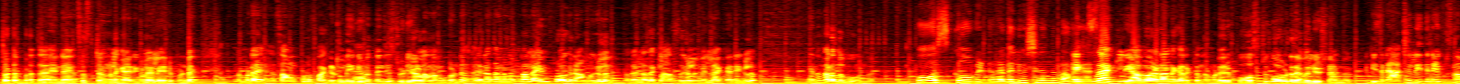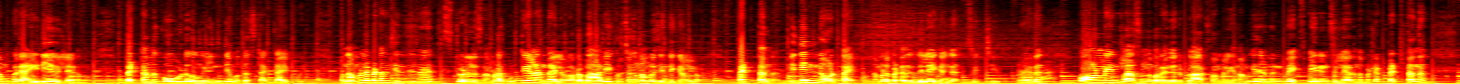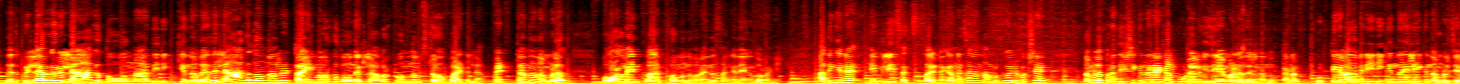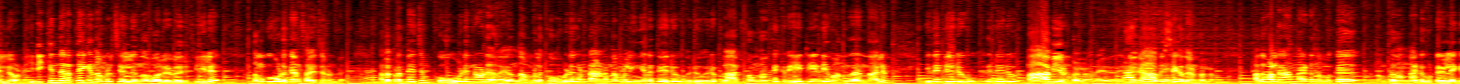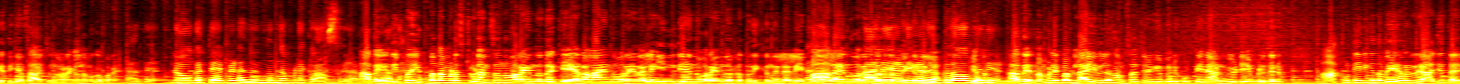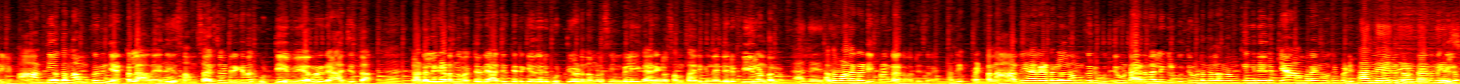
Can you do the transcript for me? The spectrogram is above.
തൊട്ടപ്പുറത്ത് അതിന്റെ സിസ്റ്റങ്ങളും കാര്യങ്ങളും എല്ലാം ഇരിപ്പുണ്ട്. നമ്മുടെ സൗണ്ട് പ്രൂഫ് ആക്കിയിട്ടുള്ള ഇരുപത്തഞ്ച് സ്റ്റുഡിയോകളും നമുക്കുണ്ട്. അതിനകത്താണ് നമ്മുടെ ലൈവ് പ്രോഗ്രാമുകളും അതല്ലാതെ ക്ലാസ്സുകളും എല്ലാ കാര്യങ്ങളും ഇങ്ങനെ നടന്നു പോകുന്നത്. പോസ്റ്റ് കോവിഡ് റെവല്യൂഷൻ എന്ന് പറയാം എക്സാക്ട്ലി ആ വേർഡാണ് കറക്റ്റ് നമ്മുടെ ഒരു പോസ്റ്റ് കോവിഡ് റെവല്യൂഷൻ ആണ്. ടീച്ചർ ആക്ച്വലി ഇതിനെക്കുറിച്ച് നമുക്കൊരു ഐഡിയ ഇല്ലായിരുന്നു. പെട്ടെന്ന് കോവിഡ് വന്നു ഇന്ത്യ മൊത്തം സ്റ്റക്ക് ആയി പോയി അപ്പോൾ നമ്മൾ പെട്ടെന്ന് ചിന്തിക്കുന്ന സ്റ്റുഡൻസ് നമ്മുടെ കുട്ടികൾ എന്തായാലും അവരുടെ ഭാവിയെ കുറിച്ച് നമ്മൾ ചിന്തിക്കണമല്ലോ. പെട്ടെന്ന് വിതിൻ നോ ടൈം നമ്മൾ പെട്ടെന്ന് ഇതിലേക്ക് അങ്ങ് സ്വിച്ച് ചെയ്തു. അതായത് ഓൺലൈൻ ക്ലാസ് എന്ന് പറയുന്ന ഒരു പ്ലാറ്റ്ഫോമിലേക്ക് നമുക്ക് ഇതിന് മുൻപ് എക്സ്പീരിയൻസ് ഇല്ലായിരുന്നു. പക്ഷേ പെട്ടെന്ന് അതായത് പിള്ളേർക്ക് ഒരു ലാഗ് തോന്നാതിരിക്കുന്ന അതായത് ലാഗ് തോന്നാൽ ഒരു ടൈം അവർക്ക് തോന്നിയിട്ടില്ല. അവർക്കൊന്നും സ്റ്റോപ്പ് ആയിട്ടില്ല. പെട്ടെന്ന് നമ്മൾ ഓൺലൈൻ പ്ലാറ്റ്ഫോം എന്ന് പറയുന്ന സംഗതി അങ്ങ് തുടങ്ങി. അതിങ്ങനെ ഹെവിലി സക്സസ് ആയിട്ട്. കാരണം വെച്ചാൽ നമുക്ക് ഒരു പക്ഷേ നമ്മൾ പ്രതീക്ഷിക്കുന്നതിനേക്കാൾ കൂടുതൽ വിജയമാണ് ഇതിൽ നിന്നും. കാരണം കുട്ടികൾ അവർ ഇരിക്കുന്നതിലേക്ക് നമ്മൾ ചെല്ലുവാണ്. ഇരിക്കുന്നിടത്തേക്ക് നമ്മൾ ചെല്ലുന്ന പോലെയുള്ള ഒരു ഫീൽ നമുക്ക് കൊടുക്കാൻ സാധിച്ചിട്ടുണ്ട്. അത്. പ്രത്യേകിച്ചും കോവിഡിനോട് അതായത് നമ്മൾ കോവിഡ് കൊണ്ടാണ് നമ്മൾ ഇങ്ങനത്തെ ഒരു ഒരു ഒരു പ്ലാറ്റ്ഫോം നമുക്ക് ക്രിയേറ്റ് ചെയ്യേണ്ടി വന്നത് എന്നാലും ഇതിന്റെ ഒരു ഇതിന്റെ ഒരു ഭാവി ഉണ്ടല്ലോ അതായത് ഇതിന്റെ ഒരു ആവശ്യകത ഉണ്ടല്ലോ അത് വളരെ നന്നായിട്ട് നമുക്ക് നമുക്ക് നന്നായിട്ട് കുട്ടികളിലേക്ക് എത്തിക്കാൻ സാധിച്ചു എന്ന് വേണമെങ്കിൽ നമുക്ക് പറയാം. അതെ. ലോകത്ത് എവിടെ നിന്നും നമ്മുടെ ക്ലാസ് കാണാം? അതെ ഇതിപ്പോ ഇപ്പൊ നമ്മുടെ സ്റ്റുഡൻസ് എന്ന് പറയുന്നത് കേരള എന്ന് പറയുന്ന അല്ലെങ്കിൽ ഇന്ത്യ എന്ന് പറയുന്ന ഒരിടത്ത് നിൽക്കുന്നില്ല. അല്ലെങ്കിൽ പാല എന്ന് പറയുന്നിടത്ത് നിൽക്കുന്നില്ല. അതെ നമ്മളിപ്പോ ലൈവിൽ സംസാരിച്ചിരിക്കുമ്പോൾ ഒരു കുട്ടീനെ അൺമ്യൂട്ട് ചെയ്യുമ്പോഴത്തേനും ആ കുട്ടി ഇരിക്കുന്ന വേറൊരു രാജ്യത്തായിരിക്കും. ആദ്യമൊക്കെ നമുക്കൊരു ഞെട്ടല. അതായത് ഈ സംസാരിച്ചുകൊണ്ടിരിക്കുന്ന കുട്ടിയെ വേറൊരു രാജ്യത്താ. കടൽ കടന്ന് മറ്റൊരു രാജ്യത്ത് ഇരിക്കുന്ന ഒരു കുട്ടിയോട് നമ്മൾ സിമ്പിളി കാര്യങ്ങൾ സംസാരിക്കുന്നതിന്റെ ഒരു ഫീൽ ഉണ്ടല്ലോ. അത് വളരെ ഡിഫറെന്റ് ആയിരുന്നു ടീച്ചറെ. അത് പെട്ടെന്ന് ആദ്യ കാലഘട്ടങ്ങളിൽ നമുക്കൊരു ബുദ്ധിമുട്ടായിരുന്നു. അല്ലെങ്കിൽ ബുദ്ധിമുട്ടെന്നല്ല നമുക്ക് ഇങ്ങനെ ഒരു ക്യാമറ നോക്കി പഠിപ്പിക്കുന്ന ഒരു ഇതുണ്ടായിരുന്നെങ്കിലും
